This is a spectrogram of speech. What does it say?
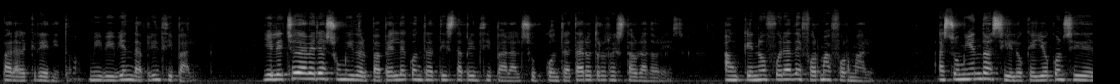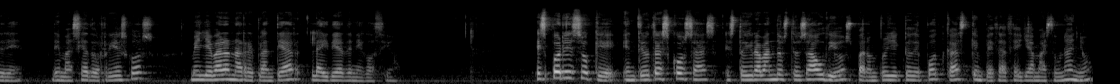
para el crédito mi vivienda principal y el hecho de haber asumido el papel de contratista principal al subcontratar otros restauradores, aunque no fuera de forma formal, asumiendo así lo que yo consideré demasiados riesgos, me llevaron a replantear la idea de negocio. Es por eso que, entre otras cosas, estoy grabando estos audios para un proyecto de podcast que empecé hace ya más de un año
